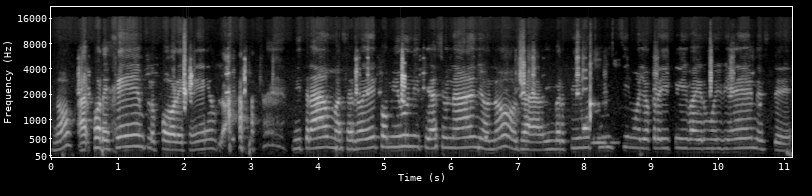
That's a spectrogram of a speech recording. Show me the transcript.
¿no? Ah, por ejemplo, por ejemplo, mi trauma, cerré community hace un año, ¿no? O sea, invertí muchísimo, yo creí que iba a ir muy bien, este,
